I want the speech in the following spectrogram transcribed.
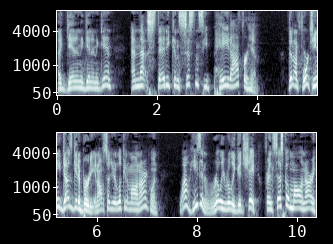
again and again and again. And that steady consistency paid off for him. Then on 14, he does get a birdie. And all of a sudden you're looking at Molinari going, wow, he's in really, really good shape. Francesco Molinari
